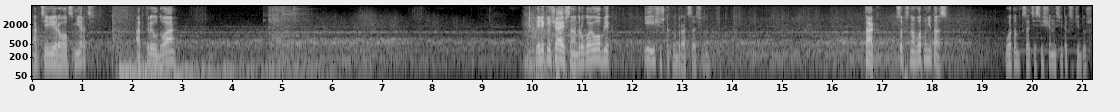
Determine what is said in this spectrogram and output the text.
Активировал смерть. Открыл два. Переключаешься на другой облик. И ищешь, как выбраться отсюда. Так, собственно, вот унитаз. Вот он, кстати, священный свиток сути душ.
